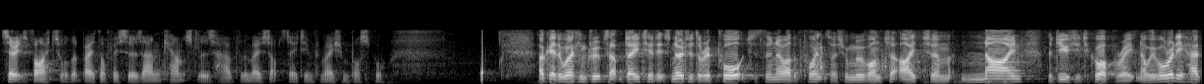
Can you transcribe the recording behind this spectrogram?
So it's vital that both officers and councillors have the most up-to-date information possible. Okay, the working group's updated. It's noted the report. If there are no other points, I shall move on to item nine, the duty to cooperate. Now, we've already had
